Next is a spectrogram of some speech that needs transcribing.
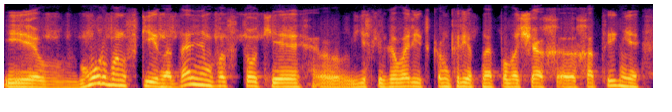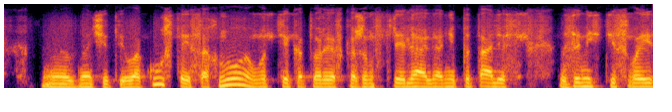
и в Мурманске, и на Дальнем Востоке, э, если говорить конкретно о палачах э, Хатыни, значит, и Лакуста, и Сахно, вот те, которые, скажем, стреляли, они пытались замести свои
